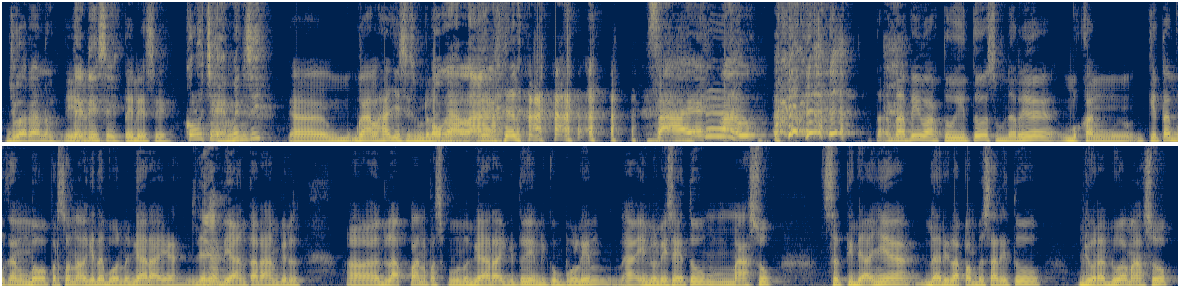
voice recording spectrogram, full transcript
Juara 6 Iya. TDC. TDC. Kok lu cemen sih? Eh, ngalah aja sih sebenarnya. Oh, ngalah. Saya tahu. Ta- Tapi waktu itu sebenarnya bukan kita bukan membawa personal, kita bawa negara ya. Jadi Iya. di antara hampir eh, 8 apa 10 negara gitu yang dikumpulin. Nah, Indonesia itu masuk setidaknya dari 8 besar itu juara 2 masuk,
